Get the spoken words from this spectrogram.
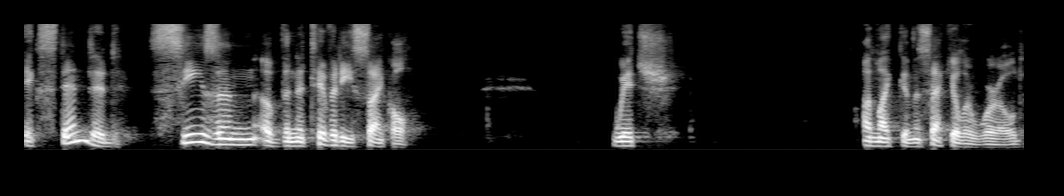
extended season of the Nativity cycle, which, unlike in the secular world,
